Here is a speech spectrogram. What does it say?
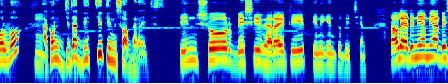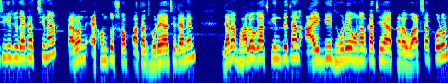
বলব এখন যেটা দিচ্ছি তিনশো আপ ভ্যারাইটিস তিনশোর বেশি ভ্যারাইটি তিনি কিন্তু দিচ্ছেন। তাহলে অ্যাডিনিয়াম নিয়ে আর বেশি কিছু দেখাচ্ছি না কারণ এখন তো সব পাতা ঝরে আছে জানেন। যারা ভালো গাছ কিনতে চান আইডি ধরে ওনার কাছে আপনারা হোয়াটসঅ্যাপ করুন।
